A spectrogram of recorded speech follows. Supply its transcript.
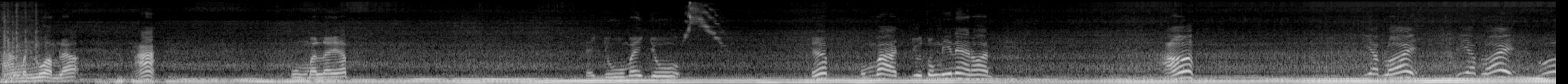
ทางมันน่วมแล้วอะพุ่งมาเลยครับ แต่อยู่ไม่อยู่เฮ้ยผมว่าอยู่ตรงนี้แน่นอน เอาเรียบร้อย เรียบร้อย โอ้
